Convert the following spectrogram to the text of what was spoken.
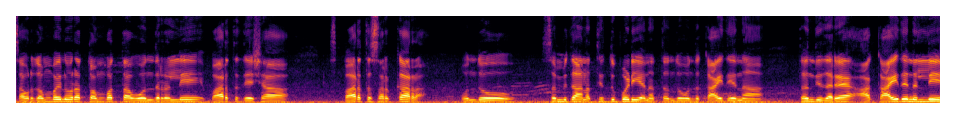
ಸಾವಿರದ ಒಂಬೈನೂರ ತೊಂಬತ್ತ ಒಂದರಲ್ಲಿ ಭಾರತ ದೇಶ, ಭಾರತ ಸರ್ಕಾರ ಒಂದು ಸಂವಿಧಾನ ತಿದ್ದುಪಡಿಯನ್ನು ತಂದು ಒಂದು ಕಾಯ್ದೆಯನ್ನು ತಂದಿದ್ದಾರೆ. ಆ ಕಾಯ್ದೆನಲ್ಲಿ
